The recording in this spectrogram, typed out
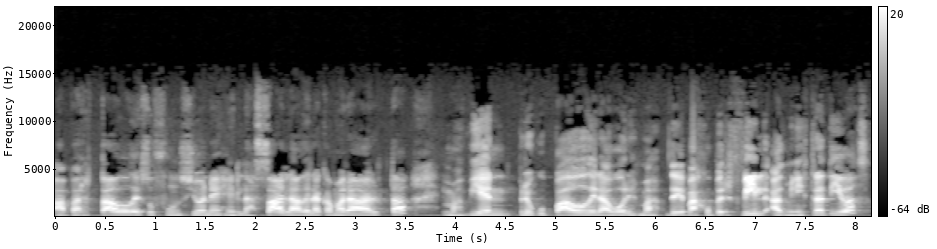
apartado de sus funciones en la sala de la Cámara Alta, más bien preocupado de labores de bajo perfil administrativas,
